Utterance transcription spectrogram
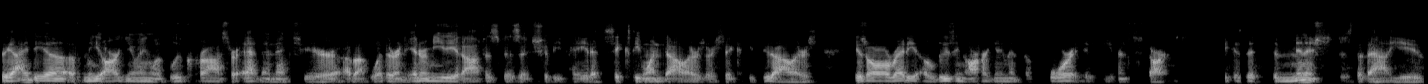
The idea of me arguing with Blue Cross or Aetna next year about whether an intermediate office visit should be paid at $61 or $62 is already a losing argument before it even starts because it diminishes the value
